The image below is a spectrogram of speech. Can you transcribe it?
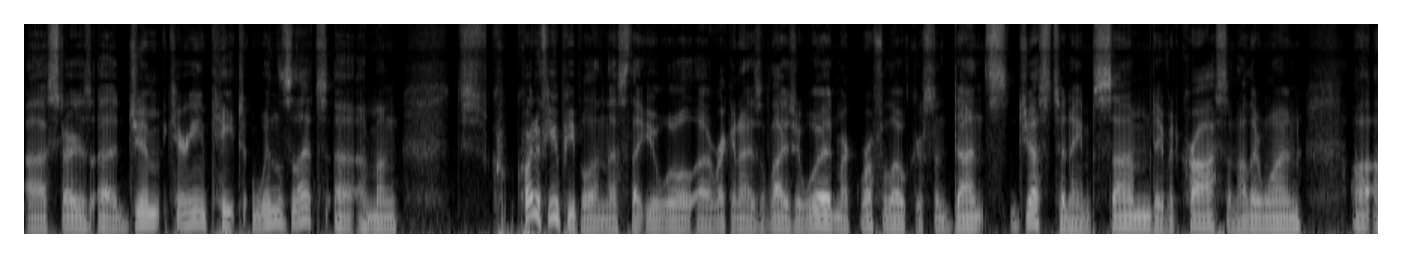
Uh, stars uh, Jim Carrey and Kate Winslet, uh, among qu- quite a few people in this that you will uh, recognize Elijah Wood, Mark Ruffalo, Kirsten Dunst, just to name some, David Cross, another one. Uh,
